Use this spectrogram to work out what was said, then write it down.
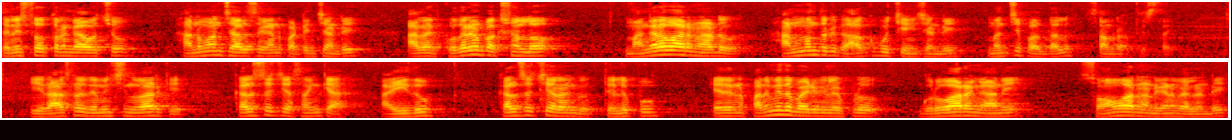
శని స్తోత్రం కావచ్చు హనుమాన్ చాలీస కానీ పఠించండి. అలా కుదరని పక్షంలో మంగళవారం నాడు హనుమంతుడికి ఆకుపూజ చేయించండి. మంచి ఫలితాలు సంప్రాప్తిస్తాయి. ఈ రాశిలో జన్మించిన వారికి కలిసి వచ్చే సంఖ్య ఐదు. కలిసి వచ్చే రంగు తెలుపు. ఏదైనా పని మీద బయటకు వెళ్ళినప్పుడు గురువారం కానీ సోమవారం నాడు కానీ వెళ్ళండి.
